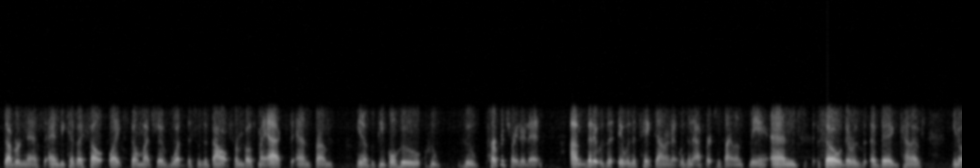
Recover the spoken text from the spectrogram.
stubbornness and because I felt like so much of what this was about from both my ex and from, you know, the people who who who perpetrated it um, that it was a, it was a takedown and it was an effort to silence me. And so there was a big kind of you know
